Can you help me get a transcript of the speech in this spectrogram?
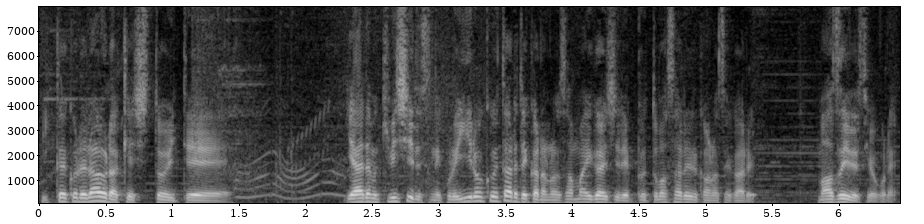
一回これラウラ消しといて、いや、でも厳しいですね。これ E6 打たれてからの3枚返しでぶっ飛ばされる可能性がある。まずいですよ、これ。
